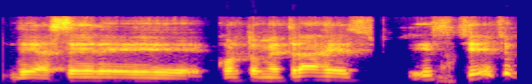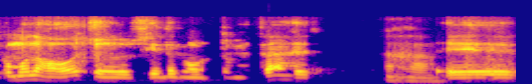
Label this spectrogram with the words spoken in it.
de hacer eh, cortometrajes, sí, sí, he hecho como unos ocho o siete cortometrajes. Eh,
